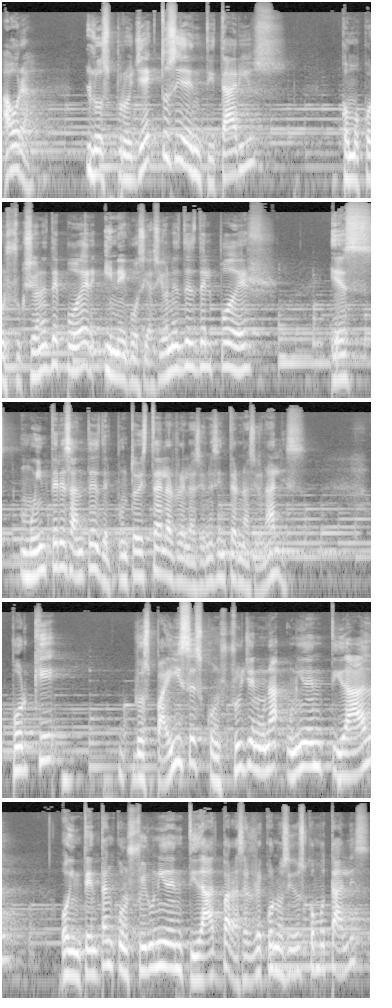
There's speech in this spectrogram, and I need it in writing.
Ahora, los proyectos identitarios como construcciones de poder y negociaciones desde el poder es muy interesante desde el punto de vista de las relaciones internacionales. Porque los países construyen una, una identidad o intentan construir una identidad para ser reconocidos como tales,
